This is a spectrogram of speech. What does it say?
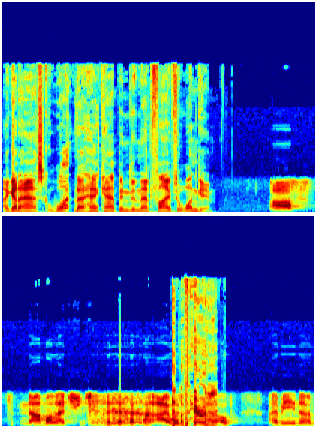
I got to ask, what the heck happened in that five to one game? Oh, not much. I was Apparently. proud. I mean, I'm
